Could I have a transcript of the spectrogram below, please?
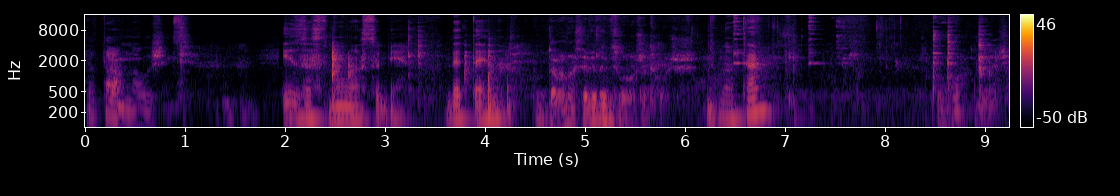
Та там на вишенці. І заснула собі дитина. Та вона все відтанцювала, що ти хочеш. Ну так. Ого, до речі.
